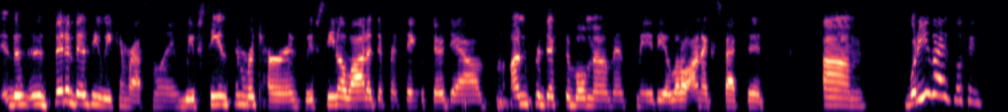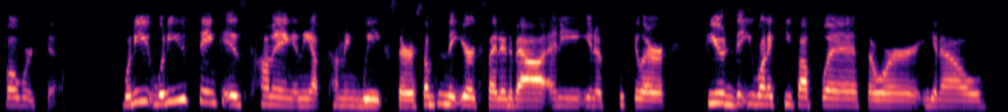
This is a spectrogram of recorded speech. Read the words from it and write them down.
this, it's been a busy week in wrestling. We've seen some returns. We've seen a lot of different things go down, some unpredictable moments, maybe a little unexpected. Um, what are you guys looking forward to? What do you what do you think is coming in the upcoming weeks or something that you're excited about? Any, you know, particular feud that you want to keep up with or, you know,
